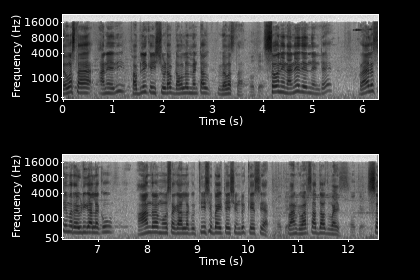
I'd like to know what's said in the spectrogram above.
వ్యవస్థ అనేది public issued of development of వ్యవస్థ. సో నేను అనేది ఏంటంటే రాయలసీమ రవిడిగాళ్ళకు ఆంధ్ర మోసగాళ్ళకు తీసి బయటేసిండు కేసీఆర్. వానికి వాట్సాప్ ఆఫ్ వాయిస్. సో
